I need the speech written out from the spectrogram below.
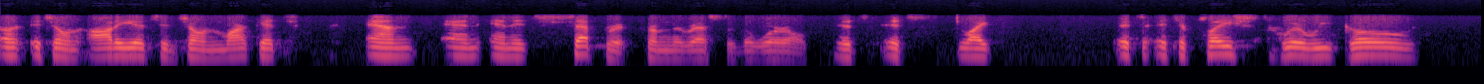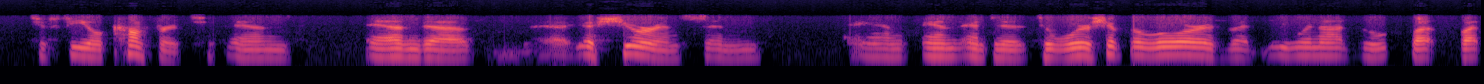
uh, its own audience, its own market, and and and it's separate from the rest of the world. It's it's like it's it's a place where we go to feel comfort and and uh, Uh, assurance and and and and to to worship the Lord, but we're not. But but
